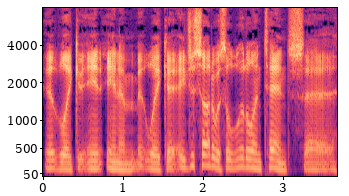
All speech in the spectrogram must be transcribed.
It, like in, in a, like, I just thought it was a little intense. Uh,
